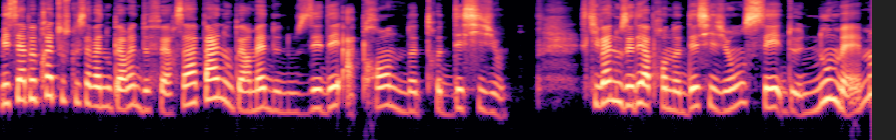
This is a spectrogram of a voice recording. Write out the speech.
Mais c'est à peu près tout ce que ça va nous permettre de faire. Ça va pas nous permettre de nous aider à prendre notre décision. Ce qui va nous aider à prendre notre décision, c'est de nous-mêmes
